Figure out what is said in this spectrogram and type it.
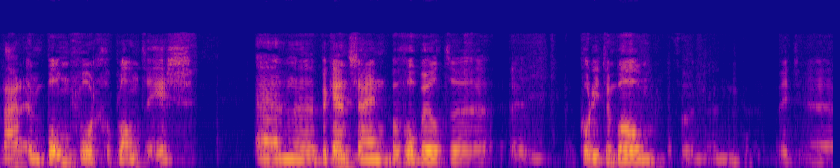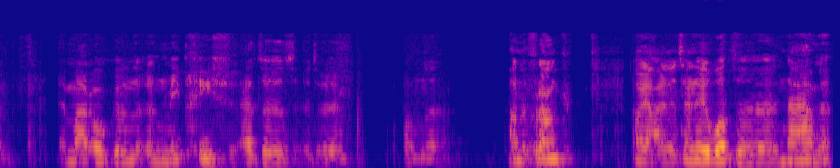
waar een boom voor geplant is. En uh, bekend zijn bijvoorbeeld uh, Corrie ten Boom, of een, een, weet, uh, maar ook een, een Miep Gies uit het, het, van Anne Frank. Nou ja, dat zijn heel wat uh, namen.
